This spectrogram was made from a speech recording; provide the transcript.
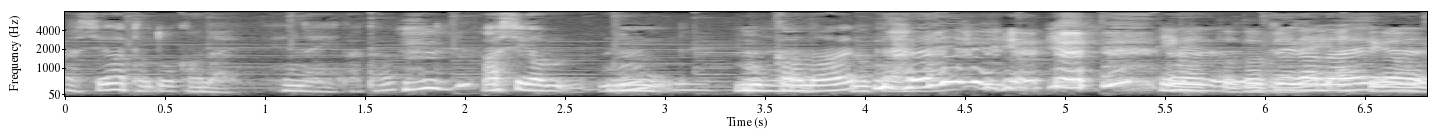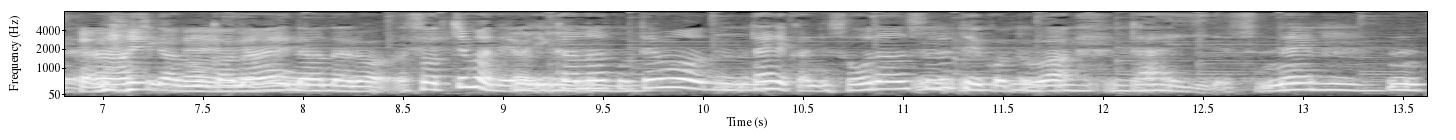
足が届かない。変な言い方？足が、うん、向かない、手が届かない。足が向かない。足が向かない。なんだろう。そっちまではいかなくても、誰かに相談するということは大事ですね。うん。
